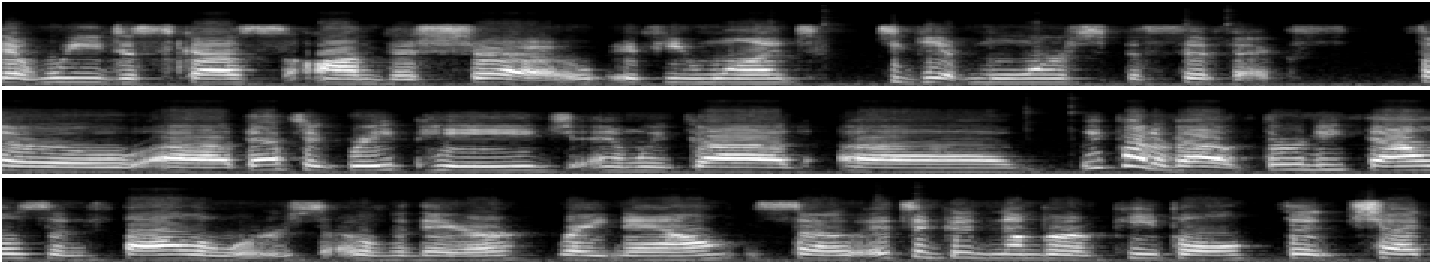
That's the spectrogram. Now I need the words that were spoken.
that we discuss on this show if you want to get more specifics. So uh, that's a great page, and we've got uh, we've got about thirty thousand followers over there right now. So it's a good number of people that check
